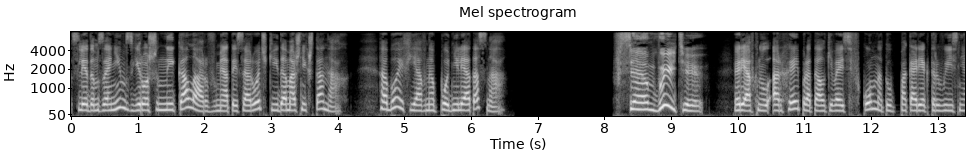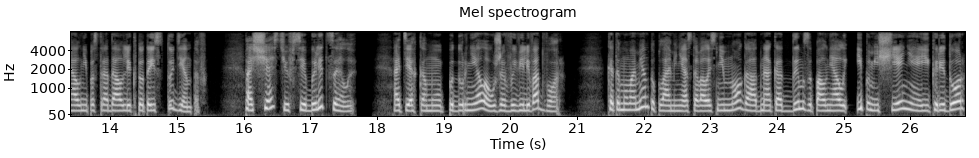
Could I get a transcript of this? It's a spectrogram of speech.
Следом за ним взъерошенный калар в мятой сорочке и домашних штанах. Обоих явно подняли ото сна. «Всем выйти!» — рявкнул Архей, проталкиваясь в комнату, пока ректор выяснял, не пострадал ли кто-то из студентов. По счастью, все были целы, а тех, кому подурнело, уже вывели во двор. К этому моменту пламени оставалось немного, однако дым заполнял и помещение, и коридор,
